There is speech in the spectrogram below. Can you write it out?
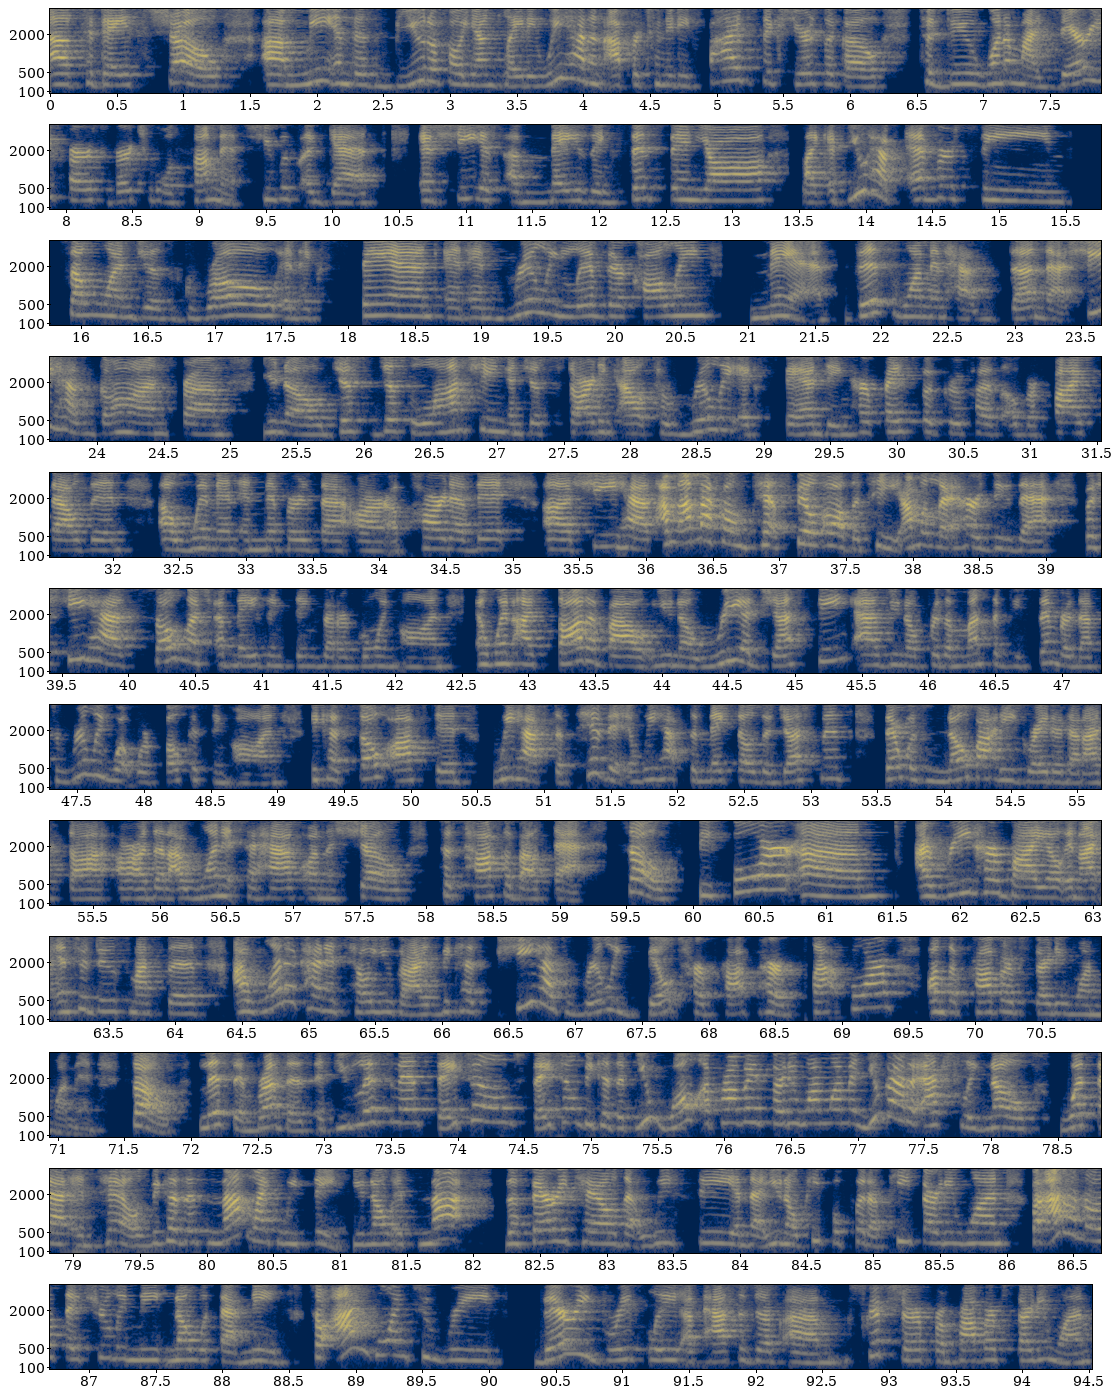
of today's show, um, me and this beautiful young lady, we had an opportunity five, six years ago to do one of my very first virtual summits. She was a guest and she is amazing. Since then, y'all, like if you have ever seen someone just grow and expand and, and really live their calling, man this woman has done that. She has gone from you know just just launching and just starting out to really expanding. Her facebook group has over 5000 uh, women and members that are a part of it. Uh, she has i'm, I'm not going to spill all the tea. I'm going to let her do that. But she has so much amazing things that are going on. And when i thought about you know readjusting as you know for the month of december that's really what we're focusing on. Because so often we have have to pivot and we have to make those adjustments. There was nobody greater that I thought or that I wanted to have on the show to talk about that. So before um, I read her bio and I introduce my sis, I want to kind of tell you guys because she has really built her prop her platform on the Proverbs 31 woman. So listen, brothers, if you listening, stay tuned, stay tuned because if you want a Proverbs 31 woman, you got to actually know what that entails because it's not like we think. You know, it's not the fairy tale that we see and that you know people put a P31, but I don't know if they truly know what that means. So I'm going to read very briefly a passage of um, scripture from Proverbs 31.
